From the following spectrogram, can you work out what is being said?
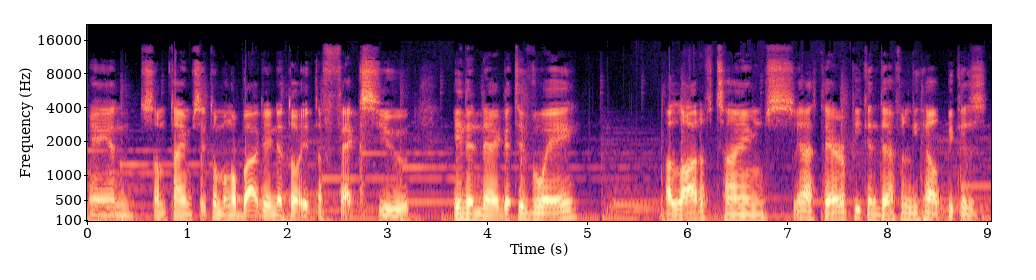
And sometimes itong mga bagay na to it affects you in a negative way. A lot of times yeah therapy can definitely help because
